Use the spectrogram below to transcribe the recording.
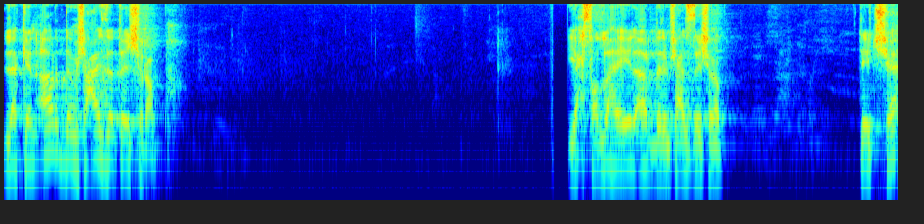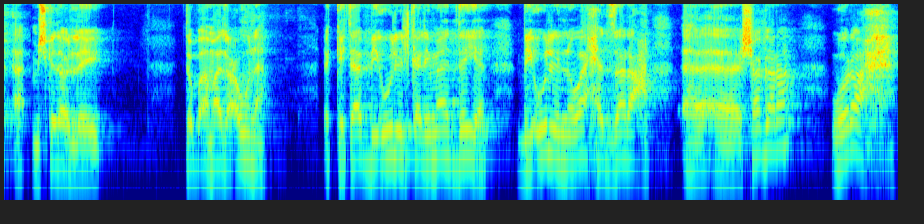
لكن أرض مش عايزة تشرب. يحصل لها إيه الأرض اللي مش عايزه تشرب؟ تتشقق مش كده ولا إيه؟ تبقى ملعونة. الكتاب بيقول الكلمات دي بيقول إن واحد زرع شجرة وراح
